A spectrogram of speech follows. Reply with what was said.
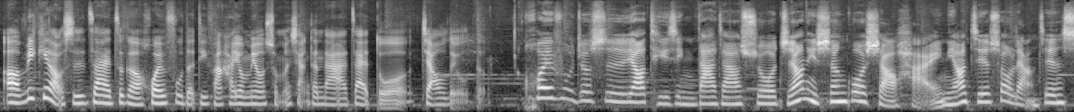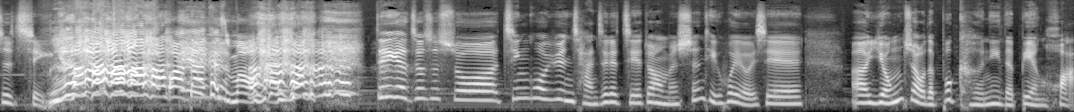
呃，Vicky 老师在这个恢复的地方，还有没有什么想跟大家再多交流的？恢复就是要提醒大家说，只要你生过小孩，你要接受两件事情。哇，大家开始冒汗。第一个就是说，经过孕产这个阶段，我们身体会有一些呃永久的不可逆的变化。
